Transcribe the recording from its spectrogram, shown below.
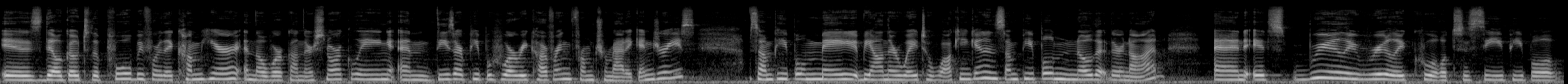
is they'll go to the pool before they come here and they'll work on their snorkeling. And these are people who are recovering from traumatic injuries. Some people may be on their way to walking again and some people know that they're not. And it's really really cool to see people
